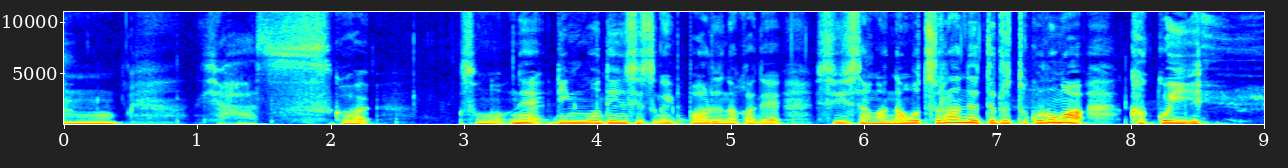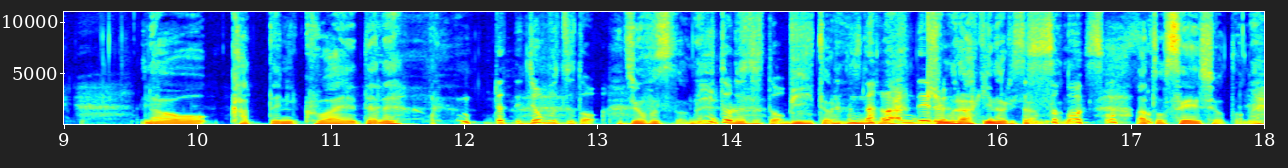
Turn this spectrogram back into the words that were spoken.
うん。いやーすごいそのねリンゴ伝説がいっぱいある中で水さんが名を連ねてるところがかっこいい。名を勝手に加えてね。だってジョブズと。ジョブズとビーねトルズと。ビートルズと、ね、並んでる。木村明則さんとね。そうそうそう。あと聖書とね。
